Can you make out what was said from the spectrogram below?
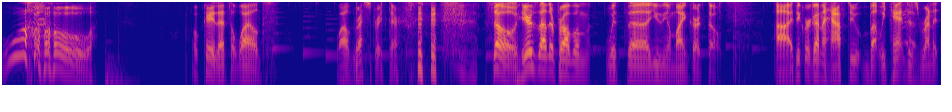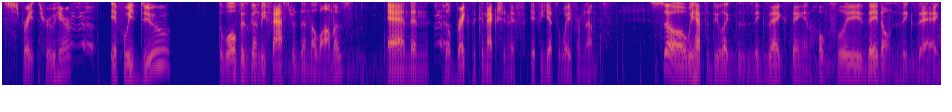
Whoa! Okay, that's a wild, wild rest right there. so, here's the other problem with uh, using a minecart, though. Uh, I think we're to have to, but we can't just run it straight through here. If we do, the wolf is to be faster than the llamas and then they'll break the connection if, if he gets away from them. So we have to do like the zigzag thing, and hopefully they don't zigzag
